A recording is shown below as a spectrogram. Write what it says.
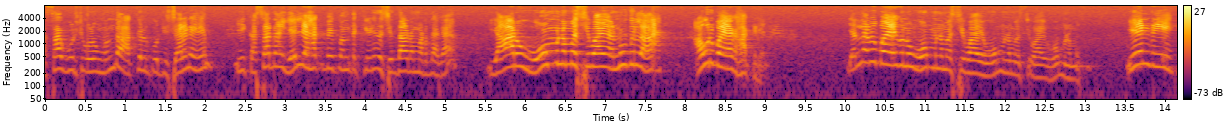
ಕಸ ಗುಡಿಸಿಗಳ ಮುಂದೆ ಅಕ್ಕಲಕೋಟಿ ಶರಣೆ ಈ ಕಸನ ಎಲ್ಲಿ ಹಾಕಬೇಕು ಅಂತ ಕೇಳಿದ ಸಿದ್ಧಾರ್ಥ ಮಾಡಿದಾಗ ಯಾರು ಓಂ ನಮ ಶಿವಾಯ ಅನ್ನೋದಿಲ್ಲ ಅವ್ರ ಬಾಯಾಗ ಹಾಕ್ರಿ ಎಲ್ಲರೂ ಬಾಯಾಗೂ ಓಂ ನಮ ಶಿವಾಯ, ಓಂ ನಮ ಶಿವಾಯ, ಓಂ ನಮ ಏನು ರೀ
